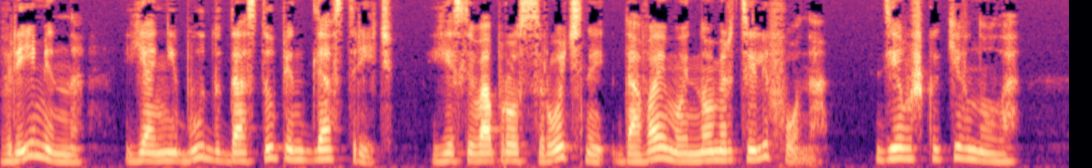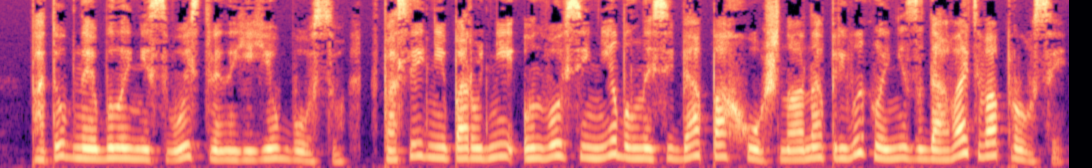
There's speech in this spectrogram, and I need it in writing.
«Временно я не буду доступен для встреч. Если вопрос срочный, давай мой номер телефона». Девушка кивнула. Подобное было не свойственно ее боссу. В последние пару дней он вовсе не был на себя похож, но она привыкла не задавать вопросы.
